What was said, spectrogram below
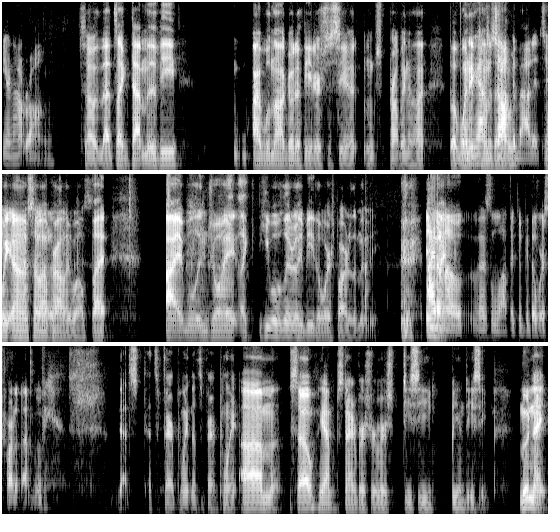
You're not wrong. So that's like that movie. I will not go to theaters to see it. Which probably not. But when Well, it we have comes to talk out, about it. we you uh, so I probably will. But I will enjoy. Like he will literally be the worst part of the movie. I don't know. There's a lot that could be the worst part of that movie. That's that's a fair point. That's a fair point. Um. So yeah, Snyderverse rumors, DC being DC. Moon Knight.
